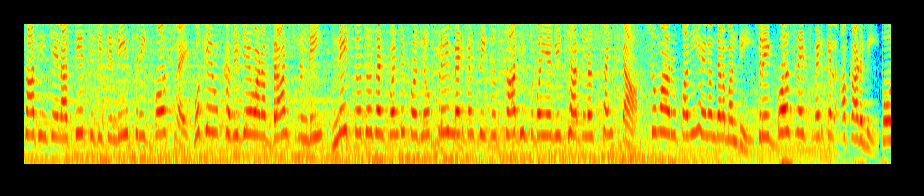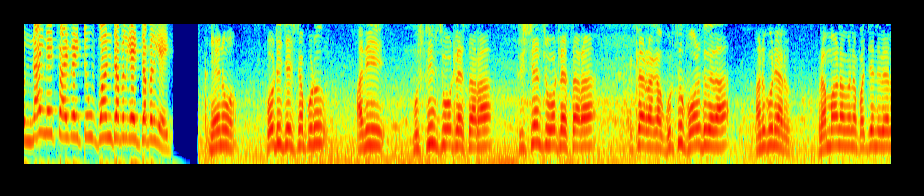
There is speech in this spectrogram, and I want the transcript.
సాధించేలా తీర్చిదిద్దింది శ్రీ కోస్లైట్ ఒకే ఒక్క విజయవాడ బ్రాంచ్ నుండి నీట్ టూ థౌజండ్ ట్వంటీ ఫోర్లో ప్రీ మెడికల్ సీట్లు సాధించబోయే విద్యార్థుల సంఖ్య సుమారు పదిహేను వందల మంది. శ్రీ గోస్లైట్స్ medical academy four nine eight five eight two one double eight double eight. నేను పోటీ చేసినప్పుడు అది ముస్లిమ్స్ ఓట్లు వేస్తారా క్రిస్టియన్స్ ఓట్లు వేస్తారా ఇట్లా రక గుర్తు పోదు కదా అనుకున్నారు. బ్రహ్మాండమైన పద్దెనిమిది వేల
